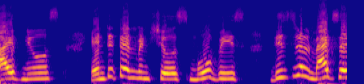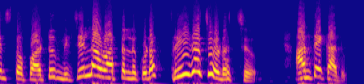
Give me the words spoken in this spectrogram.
live news entertainment shows movies digital మ్యాగజైన్స్తో పాటు మీ జిల్లా వార్తలను కూడా ఫ్రీగా చూడొచ్చు. అంతేకాదు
